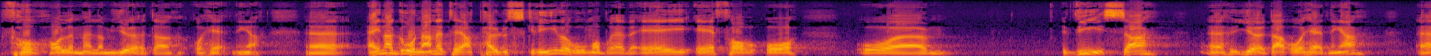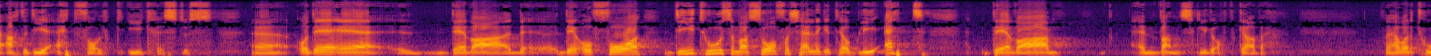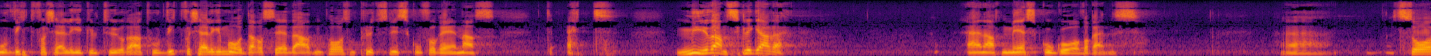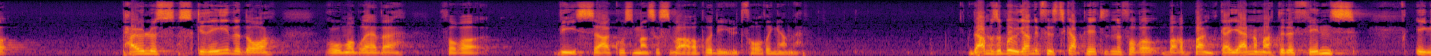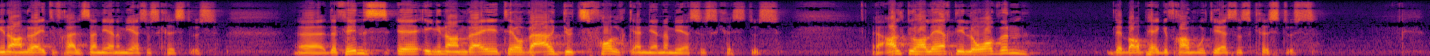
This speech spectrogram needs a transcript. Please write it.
forholdet mellom jøder og hedninger. Eh, en av grunnene til at Paulus skriver romerbrevet, er, er for å, å eh, vise eh, jøder og hedninger eh, at de er ett folk i Kristus. Eh, og det er det, var, det, det å få de to som var så forskjellige, til å bli ett, det var en vanskelig oppgave. For Her var det to vidt forskjellige kulturer, to vidt forskjellige måter å se verden på, som plutselig skulle forenes til ett. Mye vanskeligere enn at vi skulle gå overens. Eh, så Paulus skriver da romerbrevet for å vise hvordan man skal svare på de utfordringene. Dermed så bruker han de første kapitlene for å bare banke gjennom at det fins ingen annen vei til frelse enn gjennom Jesus Kristus. Eh, det fins eh, ingen annen vei til å være Guds folk enn gjennom Jesus Kristus. Alt du har lært i loven, det bare peker fram mot Jesus Kristus.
